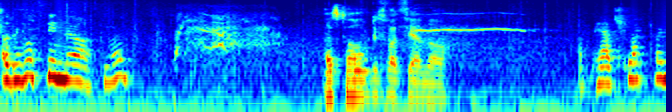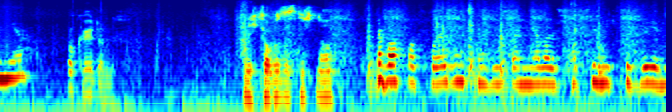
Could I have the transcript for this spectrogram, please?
Also du suchst die Nerds, ne? Alles klar. Oh, das war sehr nah. Hab Herzschlag bei mir. Okay, dann ist. Ich glaube, es ist nicht nah. Ich habe auch Verfolgungsmusik bei mir, aber ich habe sie nicht gesehen.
